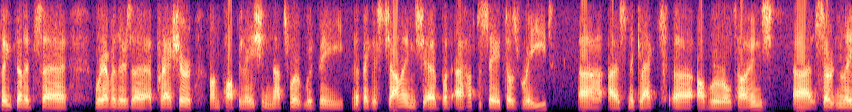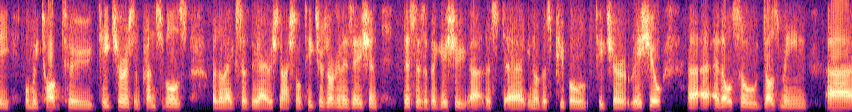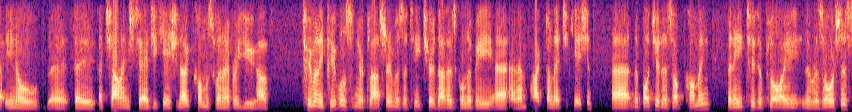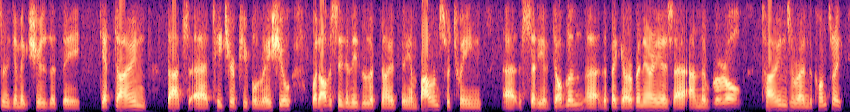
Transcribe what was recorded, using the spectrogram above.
think that it's uh, wherever there's a, a, pressure on population, that's where it would be the biggest challenge. Uh, but I have to say it does read uh, as neglect uh, of rural towns. Uh, certainly when we talk to teachers and principals or the likes of the Irish National Teachers Organisation, this is a big issue, uh, this, uh, you know, this pupil-teacher ratio. it also does mean, you know, the, a challenge to education outcomes whenever you have too many pupils in your classroom as a teacher, that is going to be uh, an impact on education. Uh, the budget is upcoming. They need to deploy the resources. They need to make sure that they get down that uh, teacher-pupil ratio. But obviously they need to look now at the imbalance between uh, the city of Dublin, uh, the big urban areas, uh, and the rural towns around the country.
